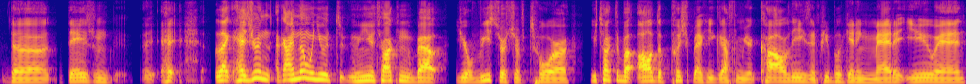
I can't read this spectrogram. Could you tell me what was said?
the days when, eh, like, has your? I know when you were when you're talking about your research of Tor, you talked about all the pushback you got from your colleagues and people getting mad at you. And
